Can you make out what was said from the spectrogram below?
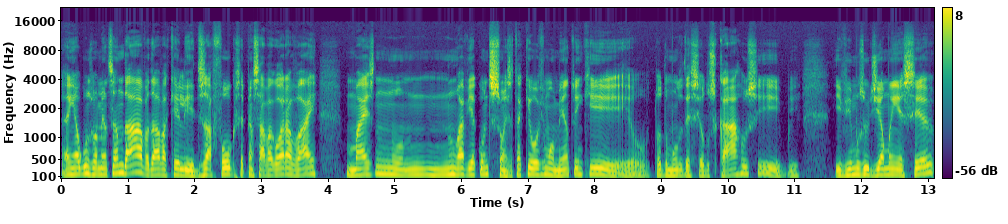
É, em alguns momentos andava, dava aquele desafogo, você pensava agora vai, mas não, não havia condições. Até que houve um momento em que eu, todo mundo desceu dos carros e, e, e, vimos o dia amanhecer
